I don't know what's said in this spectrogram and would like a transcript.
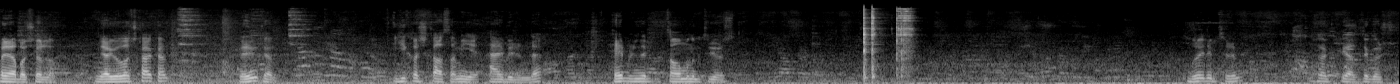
Bayağı başarılı. Ya yola çıkarken dedim ki iki kaşık alsam iyi her birinde. Her birinde tamamını bitiriyoruz. Burayı da bitiririm. Bir sonraki görüşürüz.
